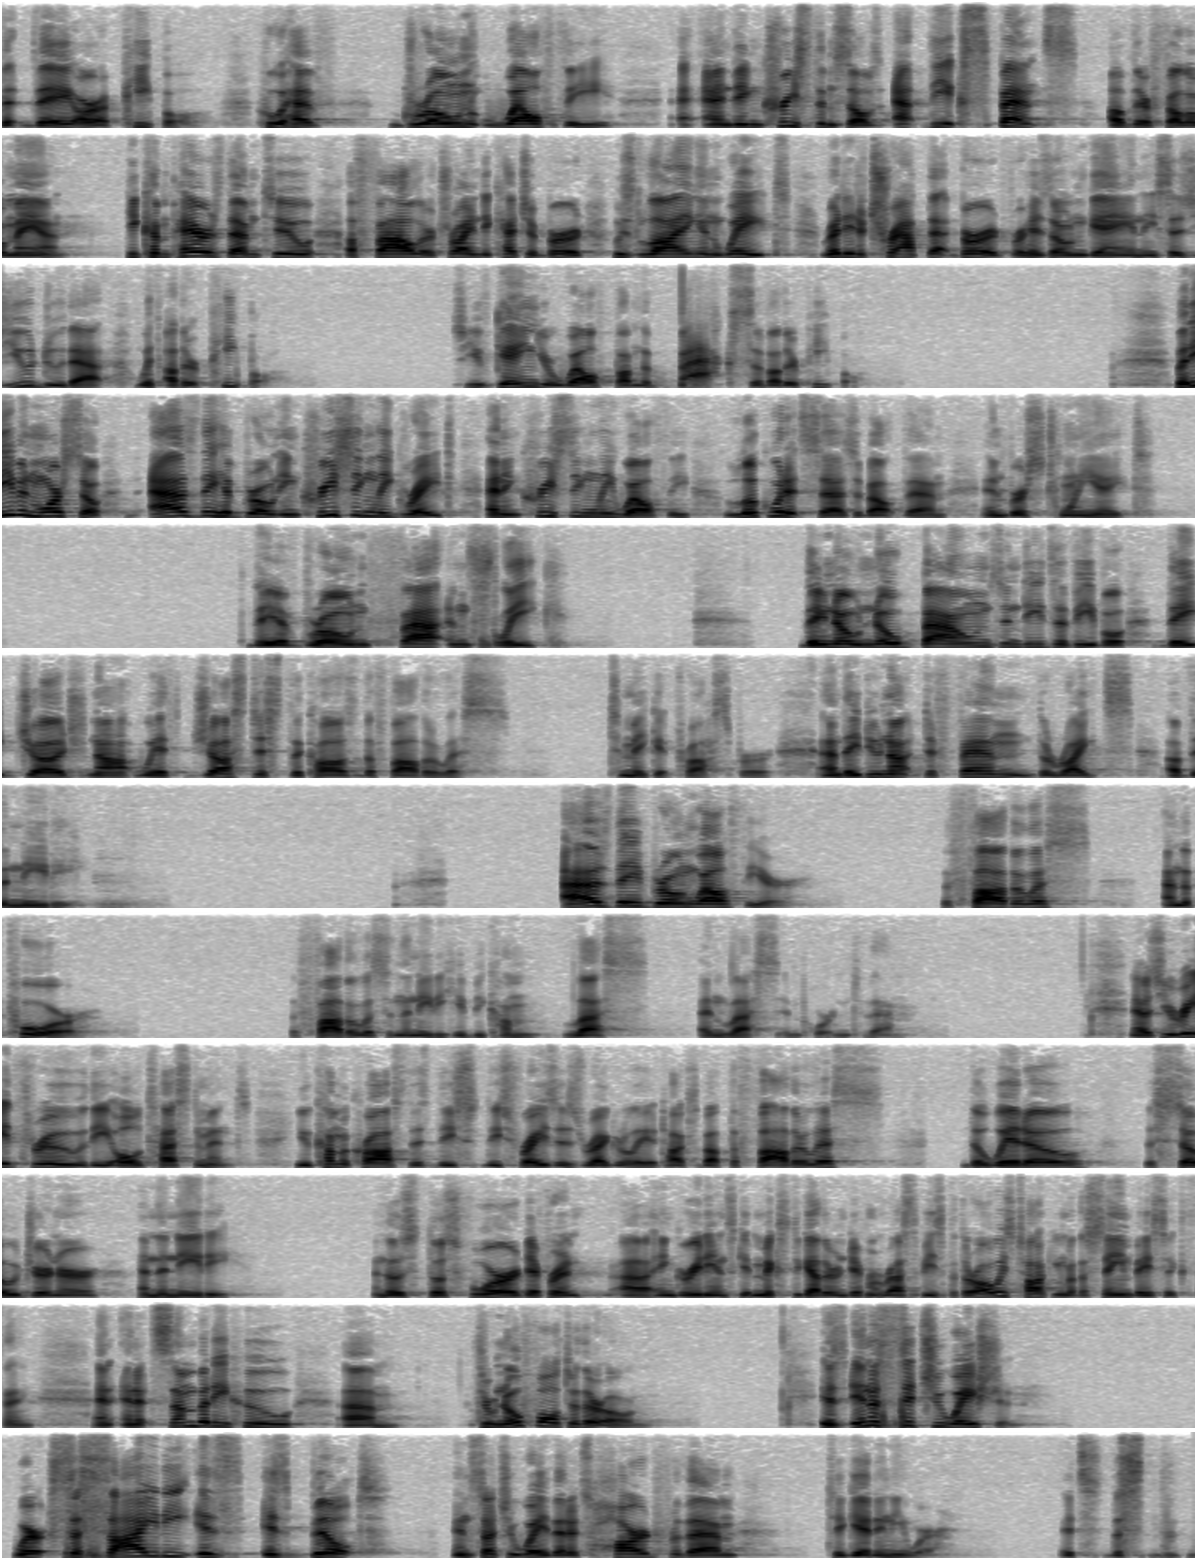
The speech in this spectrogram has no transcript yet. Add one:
that they are a people who have grown wealthy and increase themselves at the expense of their fellow man. He compares them to a fowler trying to catch a bird who's lying in wait, ready to trap that bird for his own gain. And he says, You do that with other people. So you've gained your wealth on the backs of other people. But even more so, as they have grown increasingly great and increasingly wealthy, look what it says about them in verse 28. They have grown fat and sleek. They know no bounds in deeds of evil. They judge not with justice the cause of the fatherless to make it prosper. And they do not defend the rights of the needy. As they've grown wealthier, the fatherless and the poor, the fatherless and the needy, have become less and less important to them. Now, as you read through the Old Testament, you come across this, these, these phrases regularly. It talks about the fatherless, the widow, the sojourner, and the needy. And those, those four different uh, ingredients get mixed together in different recipes, but they're always talking about the same basic thing. And, and it's somebody who um, through no fault of their own, is in a situation where society is, is built in such a way that it's hard for them to get anywhere. It's the,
